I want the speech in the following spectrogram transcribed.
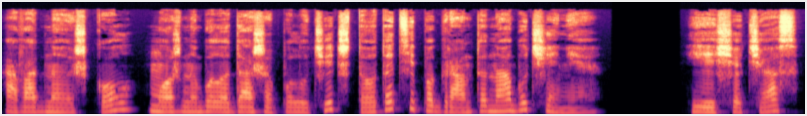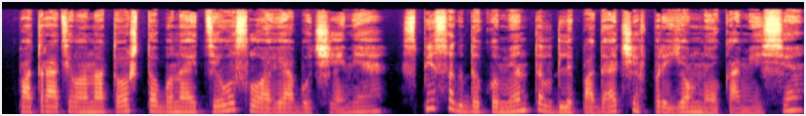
а в одной из школ можно было даже получить что-то типа гранта на обучение. Еще час потратила на то, чтобы найти условия обучения, список документов для подачи в приемную комиссию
